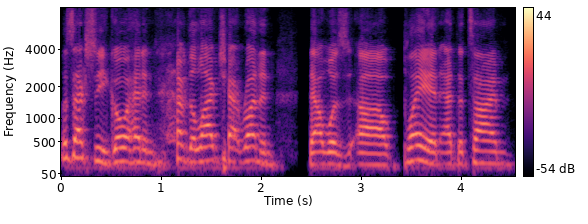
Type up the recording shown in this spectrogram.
Let's actually go ahead and have the live chat running that was uh playing at the time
